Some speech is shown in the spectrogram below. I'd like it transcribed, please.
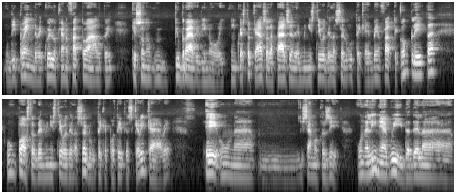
di prendere quello che hanno fatto altri che sono mm, più bravi di noi. In questo caso la pagina del Ministero della Salute che è ben fatta e completa, un poster del Ministero della Salute che potete scaricare e una, mm, diciamo così, una linea guida della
